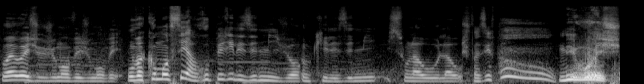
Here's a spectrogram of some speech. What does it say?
Ouais, ouais, je, m'en vais, je m'en vais. On va commencer à repérer les ennemis, genre. Ok, les ennemis, ils sont là-haut, là-haut. Je fais Oh, mais wesh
